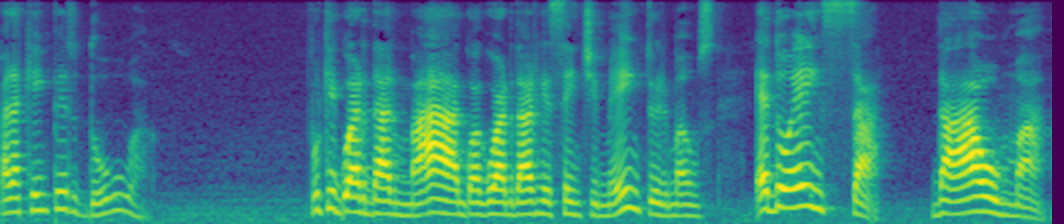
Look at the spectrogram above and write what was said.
para quem perdoa. Porque guardar mágoa, guardar ressentimento, irmãos, é doença da alma.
